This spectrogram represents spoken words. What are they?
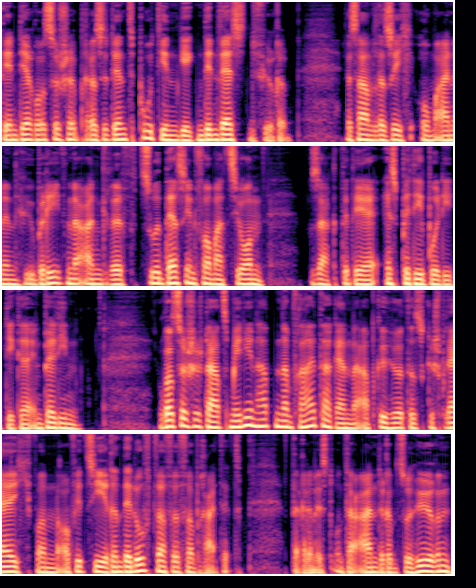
den der russische Präsident Putin gegen den Westen führe. Es handle sich um einen hybriden Angriff zur Desinformation, sagte der SPD-Politiker in Berlin. Russische Staatsmedien hatten am Freitag ein abgehörtes Gespräch von Offizieren der Luftwaffe verbreitet. Darin ist unter anderem zu hören,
